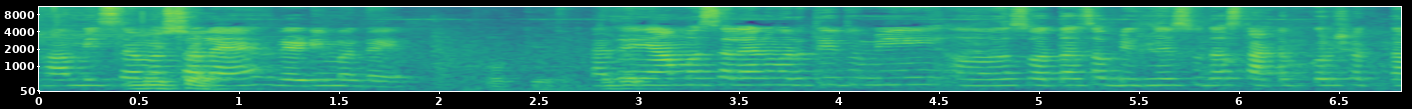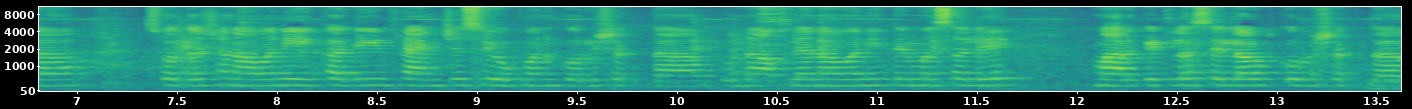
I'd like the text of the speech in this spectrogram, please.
हा मिसळ मिसळ. मसाला आहे रेडीमध्ये ओके. म्हणजे या मसाल्यांवरती तुम्ही अं, स्वतःचा बिझनेस सुद्धा स्टार्टअप करू शकता. स्वतःच्या नावाने एखादी फ्रँचायसी ओपन करू शकता. पुन्हा आपल्या नावाने ते मसाले मार्केटला सेल आउट करू शकता.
